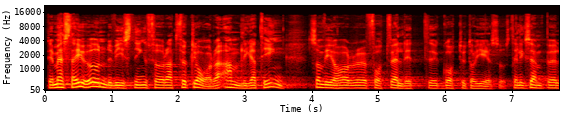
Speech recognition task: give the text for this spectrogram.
Det mesta är ju undervisning för att förklara andliga ting som vi har fått väldigt gott av Jesus. Till exempel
